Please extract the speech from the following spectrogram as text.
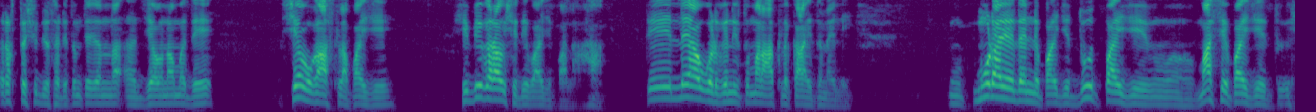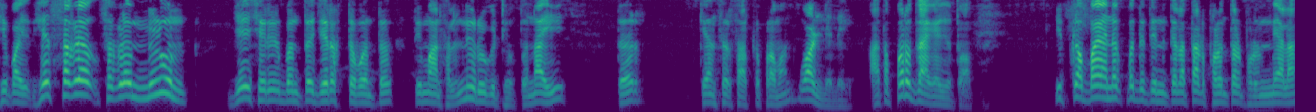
रक्तशुद्धीसाठी तुमच्या जेवणा जेवणामध्ये शेवगा असला पाहिजे ही बिगर औषधी भाजीपाला हा. ते लय अवघड गणित तुम्हाला आतलं कळायचं नाही लई मोडाले धान्य पाहिजे दूध पाहिजे मासे पाहिजेत हे पाहिजे हे सगळं सगळं मिळून जे शरीर बनतं जे रक्त बनतं ते माणसाला निरोगी ठेवतं. नाही तर कॅन्सरसारखं प्रमाण वाढलेलं आहे. आता परत जागा येतो आपण. इतका भयानक पद्धतीने त्याला तडफडून तडफडून न्याला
